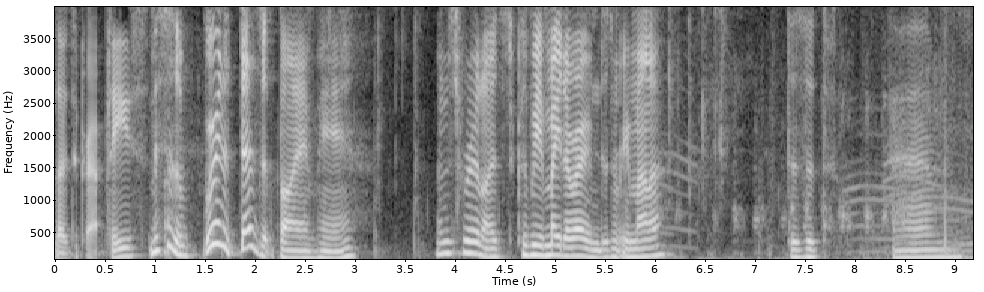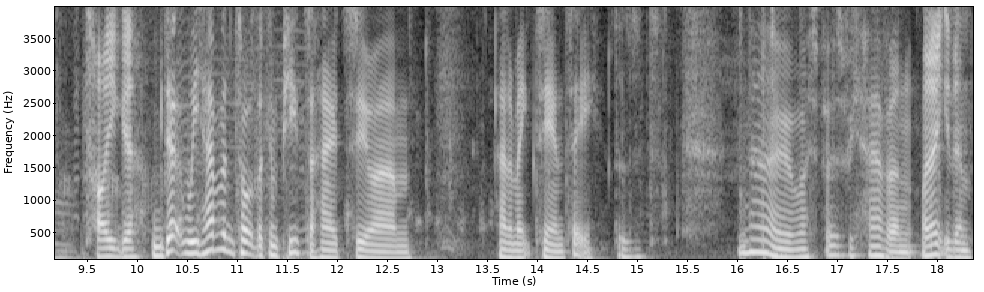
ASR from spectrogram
loads of grout, please. This is a we're in a desert biome here. I just realised because we've made our own, doesn't really matter. Desert, Um. tiger, We, don't, we haven't taught the computer how to um, how to make TNT. desert. No, I suppose we haven't. Why don't you then?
